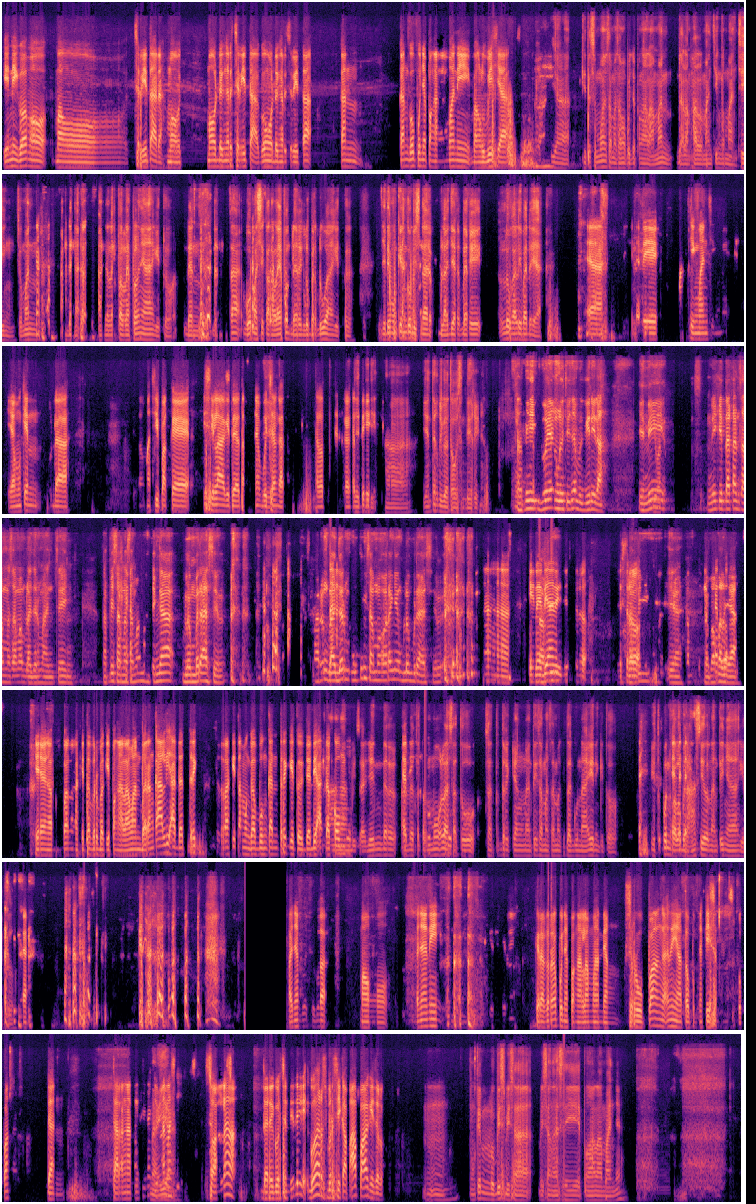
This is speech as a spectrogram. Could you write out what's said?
Ini gua mau mau cerita dah, mau mau denger cerita. Gua mau denger cerita. Kan kan gue punya pengalaman nih, Bang Lubis ya. Ya kita semua sama-sama punya pengalaman dalam hal mancing memancing. Cuman ada ada level-levelnya gitu. Dan dan kita gue masih kalah level dari lu berdua gitu. Jadi mungkin gue bisa belajar dari lu kali pada ya. Ya. Jadi mancing-mancing ya mungkin udah masih pakai istilah gitu ya takutnya bocah nggak takut nggak ngerti Jadi nah, ya ntar juga tahu sendiri. Tapi gue yang lucunya begini dah. Gimana? Ini ini kita kan sama-sama belajar mancing. Tapi sama-sama mancingnya belum berhasil. Sekarang belajar mancing sama orang yang belum berhasil. nah ini Tapi- dia nih justru justru Tapi ya nggak apa-apa lah ya. ya nggak apa-apa lah kita berbagi pengalaman barangkali ada trik setelah kita menggabungkan trik gitu jadi ada Ah, combo bisa ntar ada ketemu lah satu satu trik yang nanti sama-sama kita gunain gitu. Itu pun kalau berhasil nantinya gitu. makanya gue coba mau tanya nih kira-kira punya pengalaman yang serupa nggak nih atau punya kisah yang serupa dan cara ngatasinya Nah, gimana iya. sih soalnya dari gue sendiri gue harus bersikap apa gitu loh Mm, Mungkin Lubis bisa bisa ngasih pengalamannya.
